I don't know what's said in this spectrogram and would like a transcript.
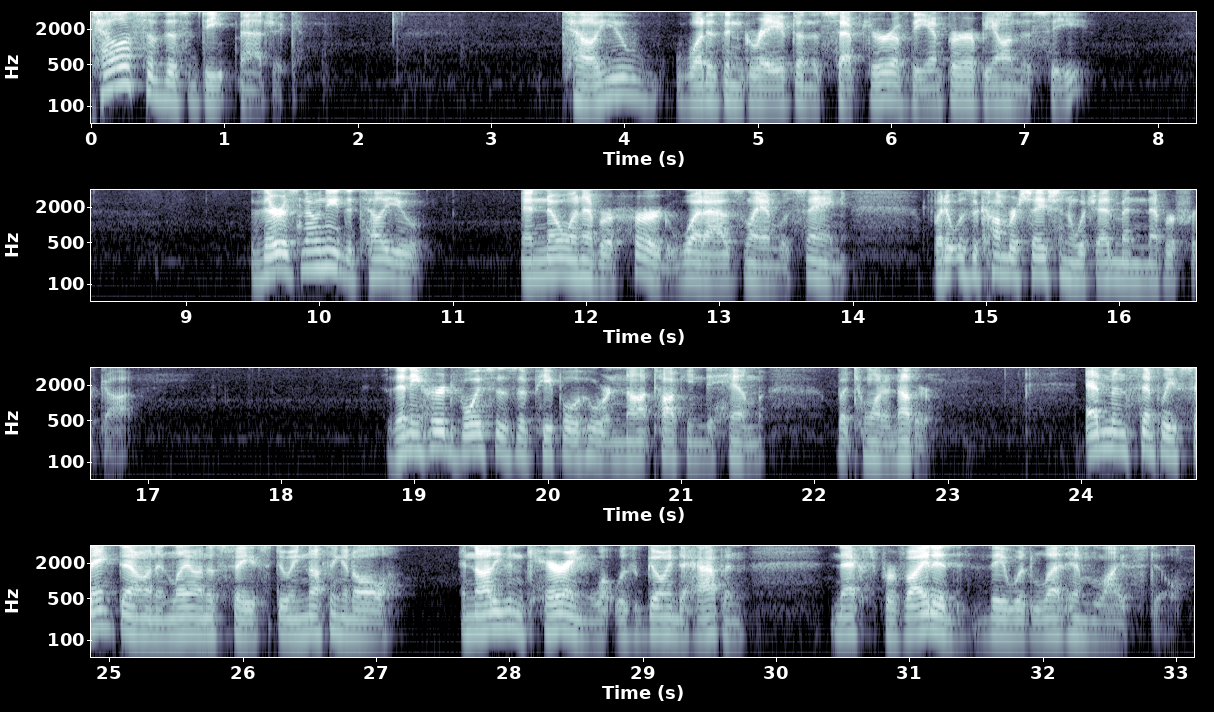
Tell us of this deep magic. Tell you what is engraved on the scepter of the Emperor beyond the sea? There is no need to tell you, and no one ever heard what Aslan was saying, but it was a conversation which Edmund never forgot. Then he heard voices of people who were not talking to him, but to one another. Edmund simply sank down and lay on his face, doing nothing at all, and not even caring what was going to happen next, provided they would let him lie still.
